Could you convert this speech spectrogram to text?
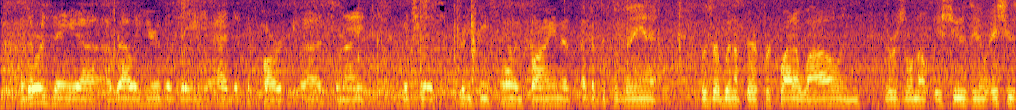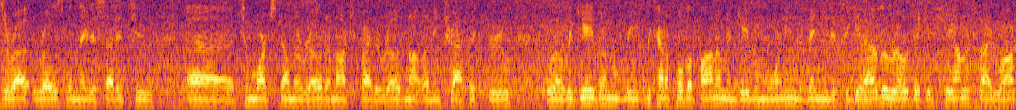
There was a, uh, a, rally here that they had at the park uh, tonight, which was pretty peaceful and fine up at the pavilion. It was went up there for quite a while, and there was no issues. You know, issues arose when they decided to uh, to march down the road and occupy the road, not letting traffic through. Well, we gave them, we, we kind of pulled up on them and gave them warning that they needed to get out of the road. They could stay on the sidewalk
